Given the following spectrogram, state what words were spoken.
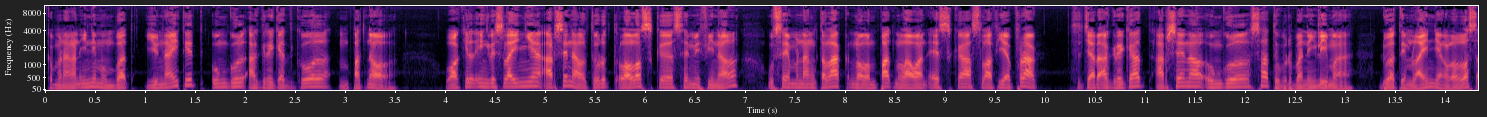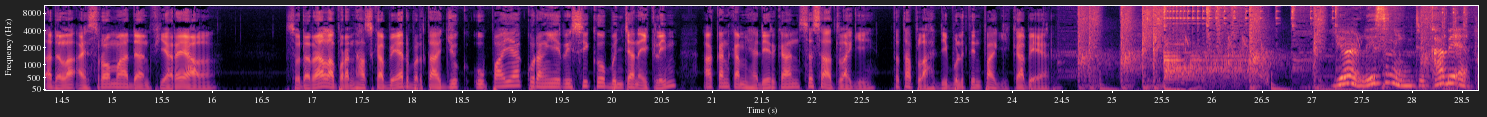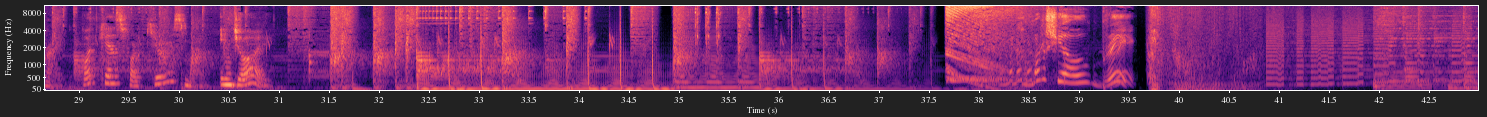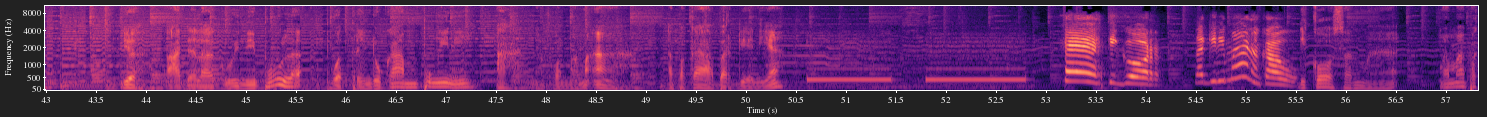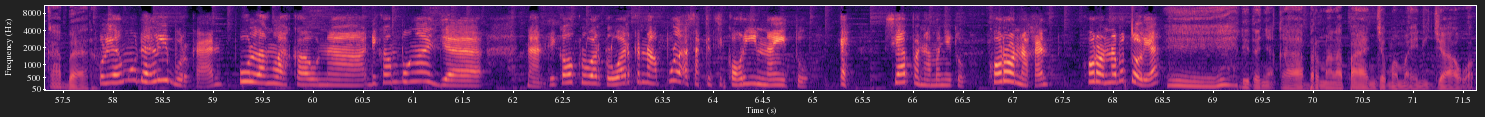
Kemenangan ini membuat United unggul agregat gol 4-0. Wakil Inggris lainnya Arsenal turut lolos ke semifinal usai menang telak 0-4 melawan SK Slavia Prague Secara agregat, Arsenal unggul 1 berbanding 5. Dua tim lain yang lolos adalah AS Roma dan Villarreal. Saudara, laporan khas KBR bertajuk Upaya Kurangi Risiko Bencana Iklim akan kami hadirkan sesaat lagi. Tetaplah di Buletin Pagi KBR. You're listening to KBR Pride, podcast for curious mind. Enjoy! Commercial break. Ya, ada lagu ini pula buat rindu kampung ini. Ah, nelfon mama ah. Apa kabar dia nih ya? Eh, Tigor, lagi di mana kau? Di kosan, Mak. Mama apa kabar? Kuliahmu udah libur kan? Pulanglah kau, nak. Di kampung aja. Nanti kau keluar-keluar kena pula sakit si Corina itu. Eh, siapa namanya itu? Corona kan? Corona betul ya? Eh, ditanya kabar malah panjang mama ini jawab.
